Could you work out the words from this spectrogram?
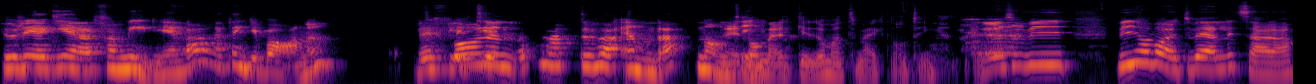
Hur reagerar familjen då? Jag tänker barnen. Reflekterar barnen... att du har ändrat någonting? Nej, de, märker, de har inte märkt någonting. Alltså vi, vi har varit väldigt så här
